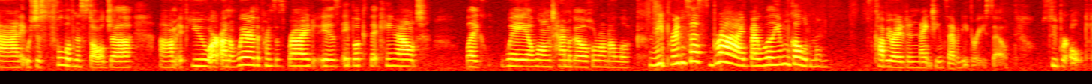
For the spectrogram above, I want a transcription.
and it was just full of nostalgia um, if you are unaware, The Princess Bride is a book that came out like way a long time ago. Hold on, I'll look. The Princess Bride by William Goldman. It's copyrighted in 1973, so super old.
